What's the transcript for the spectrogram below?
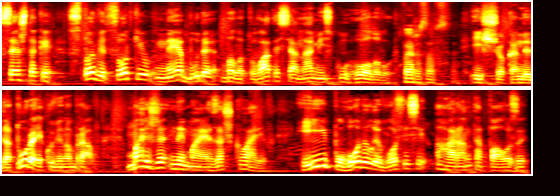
все ж таки 100% не буде балотуватися на міську голову, Перш за все. і що кандидатура, яку він обрав, майже не має зашкварів. І погодили в офісі гаранта паузи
